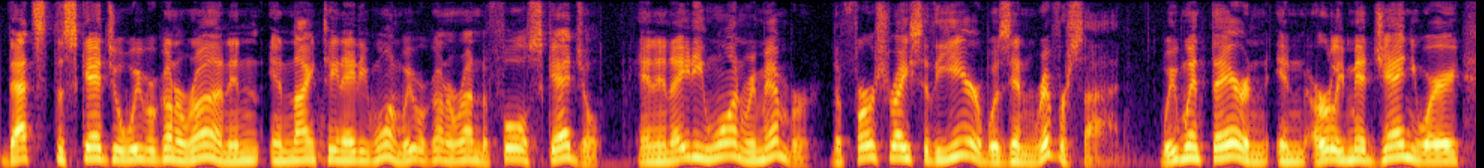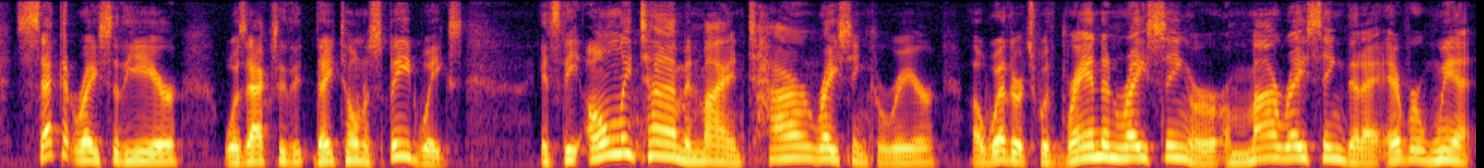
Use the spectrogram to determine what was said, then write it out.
that's the schedule we were going to run in, in 1981. We were going to run the full schedule. And in 81, remember, the first race of the year was in Riverside. We went there in, in early mid January. Second race of the year was actually the Daytona Speed Weeks. It's the only time in my entire racing career, uh, whether it's with Brandon Racing or, or, my racing, that I ever went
